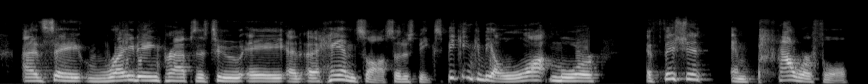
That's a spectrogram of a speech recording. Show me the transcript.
I'd say writing perhaps is to a, a, a handsaw, so to speak. Speaking can be a lot more efficient and powerful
